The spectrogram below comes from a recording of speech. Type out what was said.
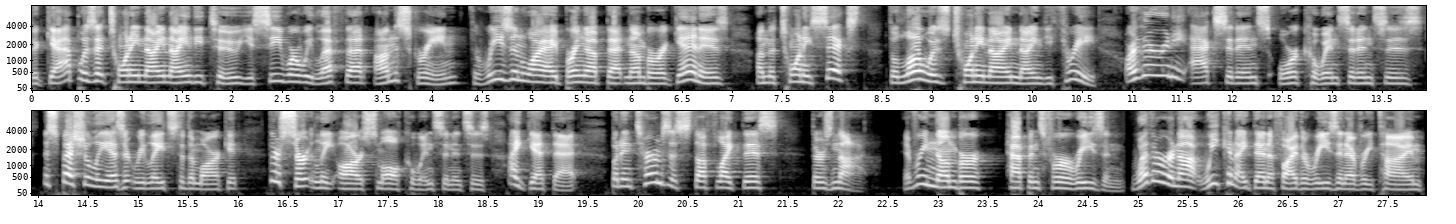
The gap was at 29.92. You see where we left that on the screen. The reason why I bring up that number again is on the 26th, the low was 29.93. Are there any accidents or coincidences, especially as it relates to the market? There certainly are small coincidences. I get that. But in terms of stuff like this, there's not. Every number happens for a reason. Whether or not we can identify the reason every time,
